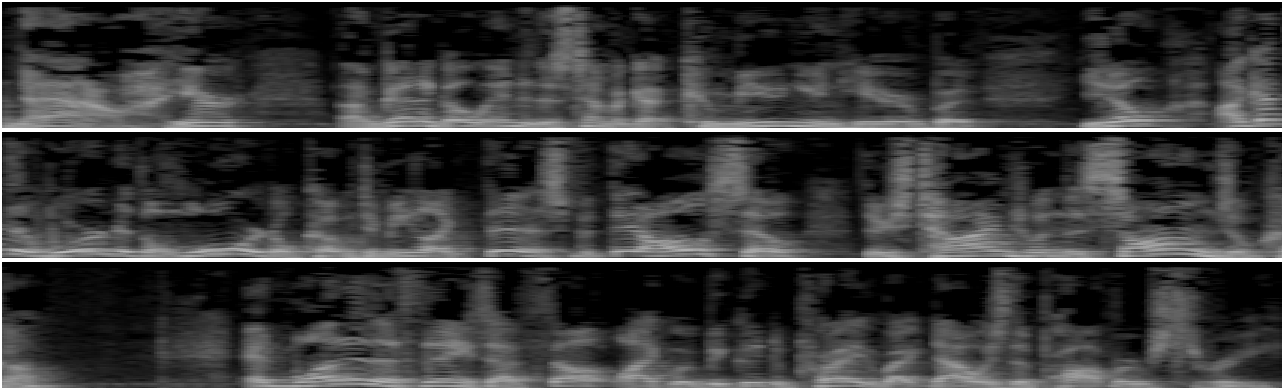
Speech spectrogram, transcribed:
Now, here, I'm gonna go into this time. I got communion here, but you know, I got the word of the Lord will come to me like this, but then also there's times when the songs will come. And one of the things I felt like would be good to pray right now is the Proverbs 3.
